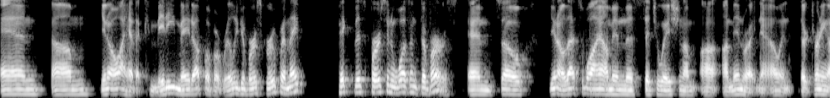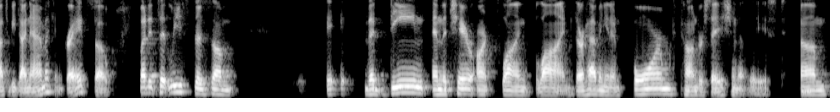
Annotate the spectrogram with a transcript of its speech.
And um, you know, I had a committee made up of a really diverse group, and they picked this person who wasn't diverse. And so, you know, that's why I'm in this situation I'm uh, I'm in right now, and they're turning out to be dynamic and great. So, but it's at least there's um, it, it, the dean and the chair aren't flying blind. They're having an informed conversation at least. Um,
